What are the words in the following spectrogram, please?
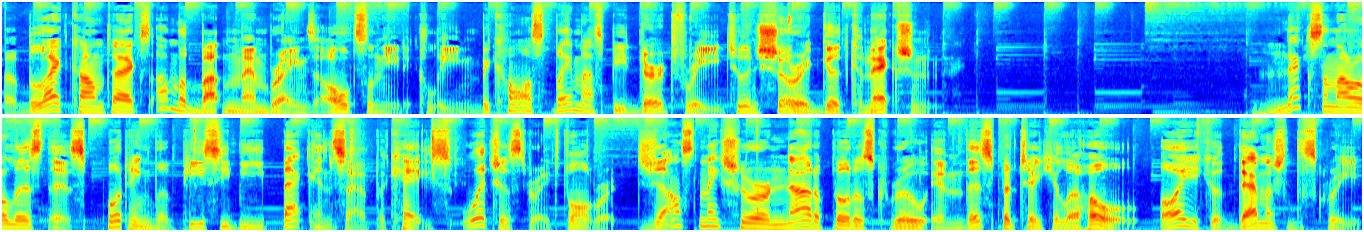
The black contacts on the button membranes also need a clean, because they must be dirt-free to ensure a good connection. Next on our list is putting the PCB back inside the case, which is straightforward. Just make sure not to put a screw in this particular hole, or you could damage the screen.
